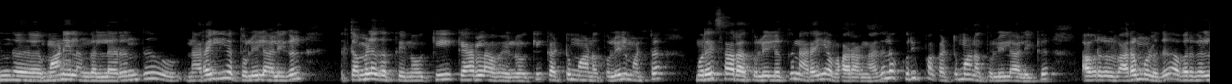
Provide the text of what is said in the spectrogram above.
இந்த மாநிலங்கள்லேருந்து நிறைய தொழிலாளிகள் தமிழகத்தை நோக்கி கேரளாவை நோக்கி கட்டுமான தொழில் மற்ற முறைசாரா தொழிலுக்கு நிறைய வராங்க. அதில் குறிப்பாக கட்டுமான தொழிலாளிக்கு அவர்கள் வரும்பொழுது அவர்கள்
